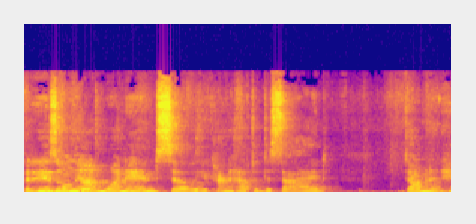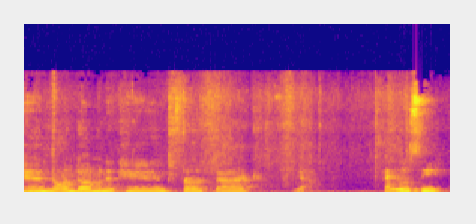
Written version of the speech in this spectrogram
but it is only on one end, so you kind of have to decide dominant hand, non-dominant hand, front, back. Yeah. Hi, Lucy.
